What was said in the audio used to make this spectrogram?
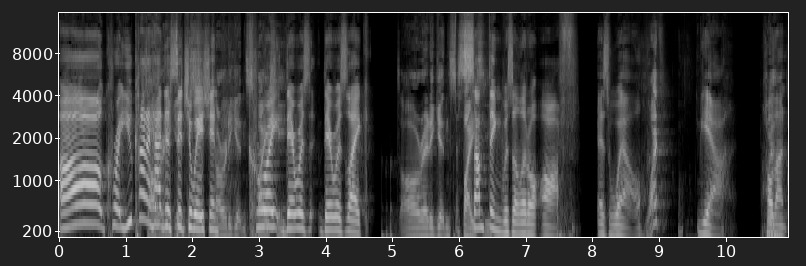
Oh, Kroy, you kind of had this getting- situation. it's already getting Kroy, spicy. there was there was like It's already getting spicy. something was a little off as well. What? Yeah. Hold With on.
